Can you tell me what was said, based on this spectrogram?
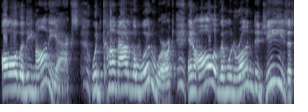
all the demoniacs would come out of the woodwork and all of them would run to Jesus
